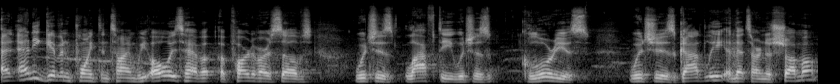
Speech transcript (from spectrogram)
at any given point in time, we always have a, a part of ourselves which is lofty, which is glorious, which is godly, and that's our neshama.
